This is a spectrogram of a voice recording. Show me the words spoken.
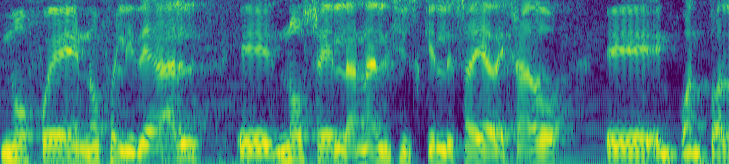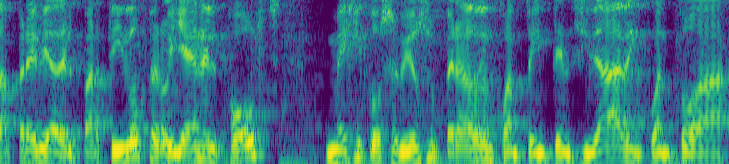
no fue, no fue el ideal, eh, no sé el análisis que él les haya dejado eh, en cuanto a la previa del partido, pero ya en el post México se vio superado en cuanto a intensidad, en cuanto a,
